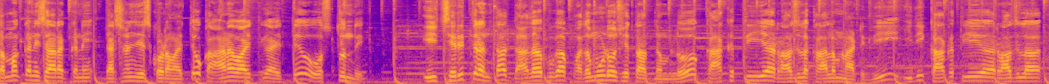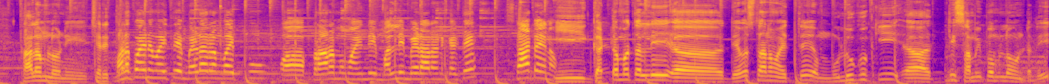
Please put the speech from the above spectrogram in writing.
సమ్మక్కని సారక్కని దర్శనం చేసుకోవడం అయితే ఒక ఆనవాయితీగా అయితే వస్తుంది. ఈ చరిత్ర అంతా దాదాపుగా పదమూడవ శతాబ్దంలో కాకతీయ రాజుల కాలం నాటిది. ఇది కాకతీయ రాజుల కాలంలోని చరిత్ర. మన పైన అయితే మేడారం వైపు ప్రారంభమైంది. మళ్ళీ మేడారానికి అయితే స్టార్ట్ అయినాం. ఈ గట్టమ్మ తల్లి దేవస్థానం అయితే ములుగుకి అతి సమీపంలో ఉంటుంది.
